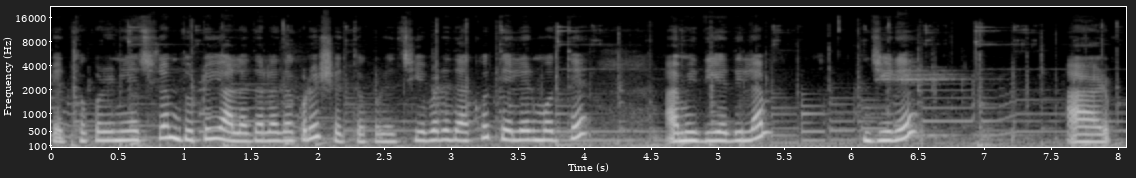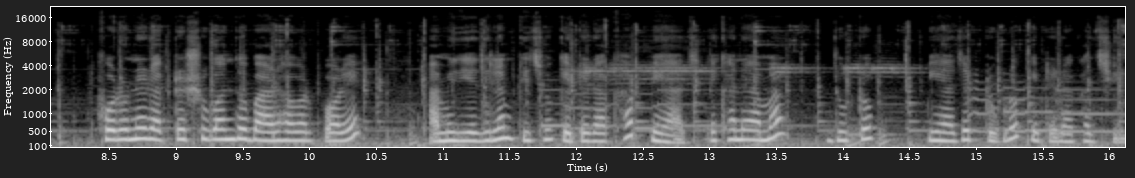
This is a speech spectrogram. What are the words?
সেদ্ধ করে নিয়েছিলাম। দুটোই আলাদা আলাদা করে সেদ্ধ করেছি। এবারে দেখো তেলের মধ্যে আমি দিয়ে দিলাম জিরে আর ফোড়নের একটা সুগন্ধ বার হওয়ার পরে আমি দিয়ে দিলাম কিছু কেটে রাখা পেঁয়াজ। এখানে আমার দুটো পেঁয়াজের টুকরো কেটে রাখা ছিল।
